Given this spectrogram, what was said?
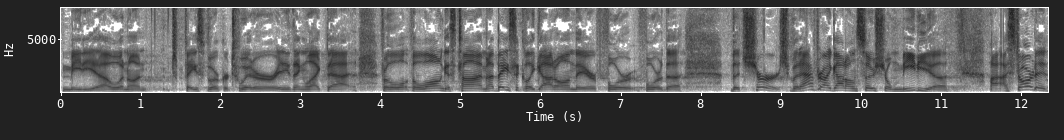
media. I wasn't on Facebook or Twitter or anything like that for the, for the longest time, and I basically got on there for for the the church. But after I got on social media, I started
